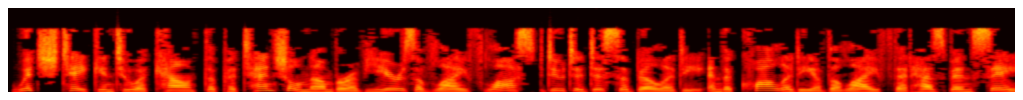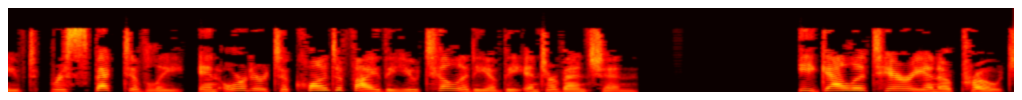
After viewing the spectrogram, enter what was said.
which take into account the potential number of years of life lost due to disability and the quality of the life that has been saved, respectively, in order to quantify the utility of the intervention. Egalitarian approach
